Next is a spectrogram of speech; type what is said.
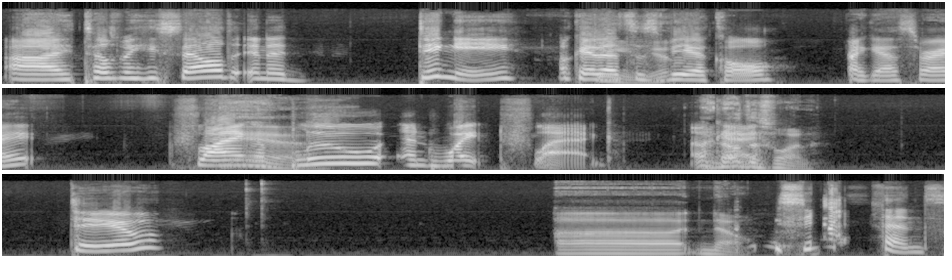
uh, he tells me he sailed in a dinghy. Okay, that's his yep. vehicle, I guess, right? Flying Yeah. a blue and white flag. Okay. I know this one. Do you? Uh, no. See Athens.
